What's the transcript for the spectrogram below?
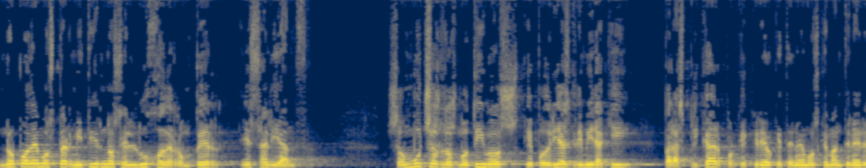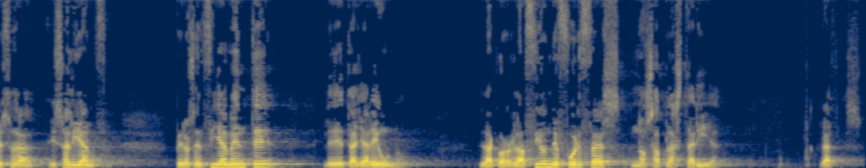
No podemos permitirnos el lujo de romper esa alianza. Son muchos los motivos que podría esgrimir aquí para explicar por qué creo que tenemos que mantener esa, esa alianza, pero sencillamente le detallaré uno. La correlación de fuerzas nos aplastaría. Gracias.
